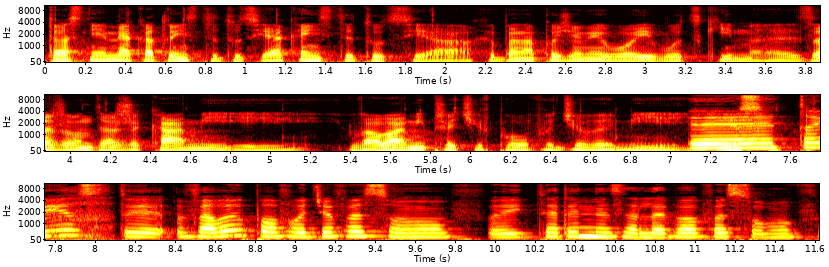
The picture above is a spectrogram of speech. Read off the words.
teraz nie wiem jaka to instytucja, jaka instytucja chyba na poziomie wojewódzkim e, zarządza rzekami i wałami przeciwpowodziowymi. E, jest... To jest, wały powodziowe są, w, tereny zalewowe są w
